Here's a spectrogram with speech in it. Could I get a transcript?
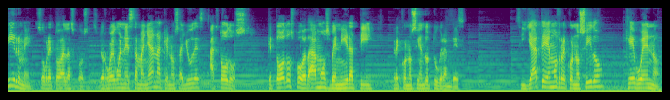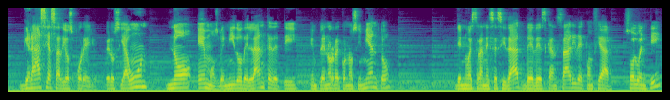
firme sobre todas las cosas. Yo ruego en esta mañana que nos ayudes a todos, que todos podamos venir a ti reconociendo tu grandeza. Si ya te hemos reconocido, qué bueno, gracias a Dios por ello. Pero si aún no hemos venido delante de ti en pleno reconocimiento de nuestra necesidad de descansar y de confiar solo en ti,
